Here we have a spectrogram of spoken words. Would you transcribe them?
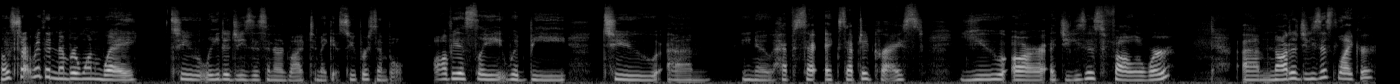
let's start with the number one way to lead a Jesus centered life to make it super simple. Obviously, would be to um, you know, have accepted Christ, you are a Jesus follower, um, not a Jesus liker,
